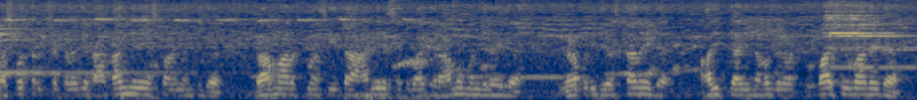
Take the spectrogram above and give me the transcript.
ಅಶ್ವತ್ಥ ಕೆಳಗೆ ನಾಗಾಂಜನೇಯ ಸ್ವಾಮಿ ಅಂತಿದೆ. ರಾಮ ಲಕ್ಷ್ಮಣ ಸೀತಾ, ಆಂಜನೇಯ ಸಹಿತವಾಗಿ ರಾಮ ಮಂದಿರ ಇದೆ. ಗಣಪತಿ ದೇವಸ್ಥಾನ ಇದೆ. ಆದಿತ್ಯಾದಿ ನವಗ್ರಹಗಳ ಕೃಪಾಶೀರ್ವಾದ ಇದೆ.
